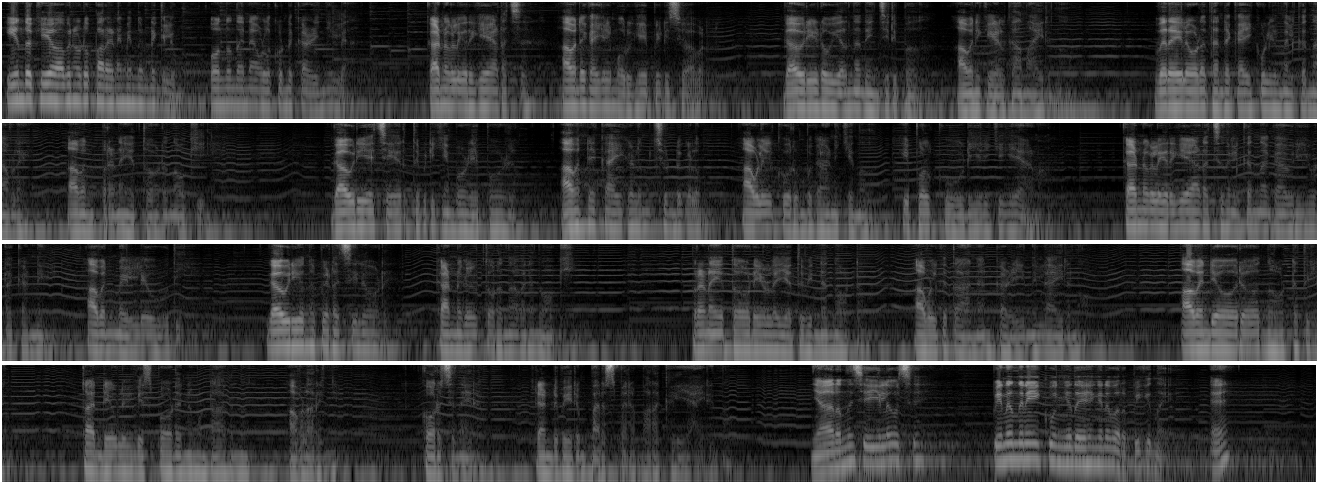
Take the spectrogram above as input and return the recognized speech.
എന്തൊക്കെയോ അവനോട് പറയണമെന്നുണ്ടെങ്കിലും ഒന്നും തന്നെ അവൾ കൊണ്ട് കഴിഞ്ഞില്ല. കണ്ണുകൾ ഇറുകെ അടച്ച് അവന്റെ കയ്യിൽ മുറുകെ പിടിച്ചു അവൾ. ഗൗരിയുടെ ഉയർന്ന നെഞ്ചിരിപ്പ് അവന് കേൾക്കാമായിരുന്നു. വിറയിലോടെ തന്റെ കൈക്കുള്ളിൽ നിൽക്കുന്ന അവളെ അവൻ പ്രണയത്തോടെ നോക്കി. ഗൗരിയെ ചേർത്ത് പിടിക്കുമ്പോഴെപ്പോഴും അവന്റെ കൈകളും ചുണ്ടുകളും അവളിൽ കുറുമ്പ് കാണിക്കുന്നത് ഇപ്പോൾ കൂടിയിരിക്കുകയാണ്. കണ്ണുകൾ ഇറുകെ അടച്ചു നിൽക്കുന്ന ഗൗരിയുടെ കണ്ണിൽ അവൻ മെല്ലെ ഊതി. ഗൗരി ഒന്ന് പിടച്ചിലോടെ കണ്ണുകൾ തുറന്ന് അവനെ നോക്കി. പ്രണയത്തോടെയുള്ള യദുവിന്റെ നോട്ടം അവൾക്ക് താങ്ങാൻ കഴിയുന്നില്ലായിരുന്നു. അവന്റെ ഓരോ നോട്ടത്തിലും തന്റെ ഉള്ളിൽ വിസ്ഫോടനമുണ്ടാകുന്നു അവൾ അറിഞ്ഞു. കുറച്ചു നേരം രണ്ടുപേരും പരസ്പരം മറക്കുകയായിരുന്നു. ഞാനൊന്നും ചെയ്യില്ല പിന്നെ പിന്നെന്തിനെ ഈ കുഞ്ഞു ദേഹം ഇങ്ങനെ വെറുപ്പിക്കുന്നേ? ഏ?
